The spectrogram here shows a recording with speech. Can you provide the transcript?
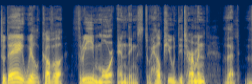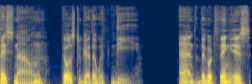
Today we'll cover three more endings to help you determine that this noun goes together with die. And the good thing is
